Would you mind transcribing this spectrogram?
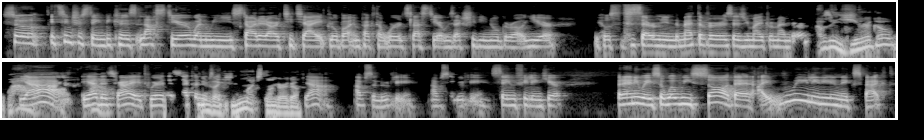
So it's interesting because last year, when we started our TTI Global Impact Awards, last year was actually the inaugural year. We hosted the ceremony in the metaverse, as you might remember. That was a year ago. Wow. Yeah, yeah, wow. that's right. We're the second. Seems like much longer ago. Yeah, absolutely, absolutely. Same feeling here. But anyway, so what we saw that I really didn't expect,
